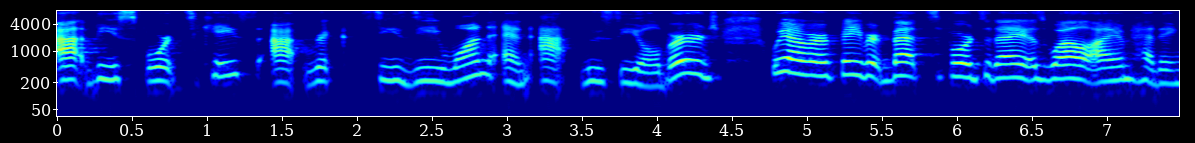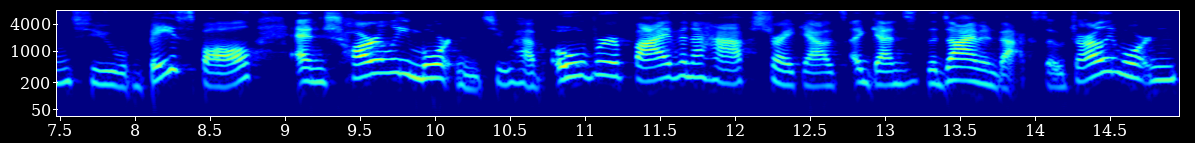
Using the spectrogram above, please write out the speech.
at the sports Case at Rick CZ1 and at Lucille Burge. We have our favorite bets for today as well. I am heading to baseball and Charlie Morton to have over five and a half strikeouts against the Diamondbacks. So Charlie Morton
